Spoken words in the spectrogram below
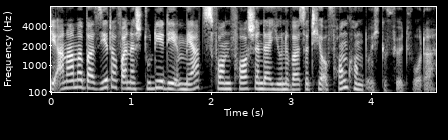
Die Annahme basiert auf einer Studie, die im März von Forschern der University of Hong Kong durchgeführt wurde.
